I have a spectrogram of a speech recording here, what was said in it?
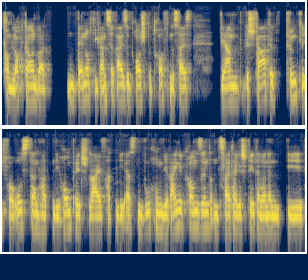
Vom Lockdown war dennoch die ganze Reisebranche betroffen. Das heißt, wir haben gestartet pünktlich vor Ostern, hatten die Homepage live, hatten die ersten Buchungen, die reingekommen sind und zwei Tage später war dann die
